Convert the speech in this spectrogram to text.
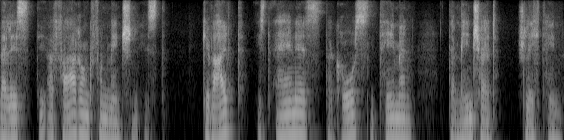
weil es die Erfahrung von Menschen ist. Gewalt ist eines der großen Themen der Menschheit schlechthin.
